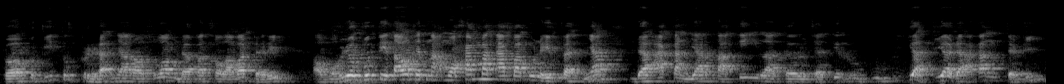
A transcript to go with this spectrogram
Bahwa begitu beratnya Rasulullah mendapat sholawat dari Allah. Yo bukti tauhid nak Muhammad apa pun hebatnya ndak akan yartaki ila darajati rububiyah. Dia ndak akan jadi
